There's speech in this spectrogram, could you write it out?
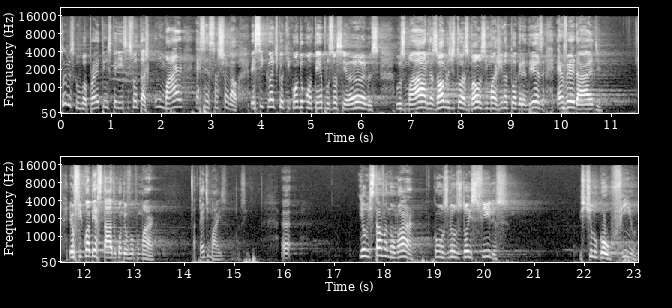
toda vez que eu vou a praia, tenho experiências fantásticas. O mar é sensacional. Esse cântico aqui, quando eu contemplo os oceanos, os mares, as obras de tuas mãos, imagina a tua grandeza, é verdade. Eu fico abestado quando eu vou para o mar, até demais. Assim. É, eu estava no mar com os meus dois filhos, estilo golfinho,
